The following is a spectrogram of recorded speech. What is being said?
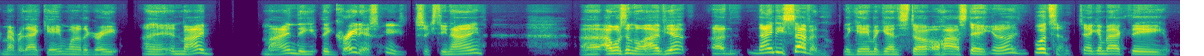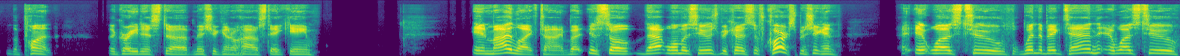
remember that game, one of the great, uh, in my mind, the, the greatest, 69. Uh, I wasn't alive yet. Uh, 97, the game against uh, Ohio State. You know, Woodson taking back the the punt, the greatest uh, Michigan Ohio State game in my lifetime. But so that one was huge because, of course, Michigan, it was to win the Big Ten, it was to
